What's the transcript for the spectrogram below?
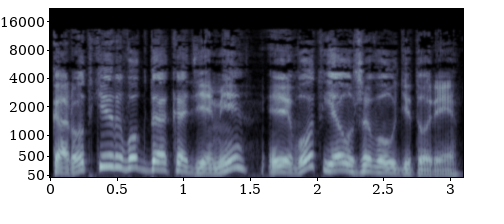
Короткий рывок до Академии, и вот я уже в аудитории.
